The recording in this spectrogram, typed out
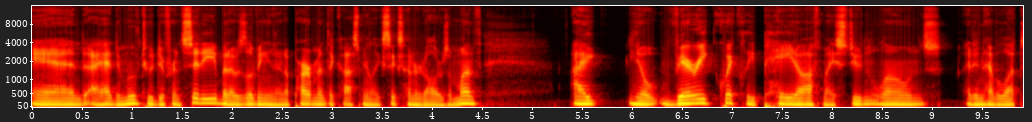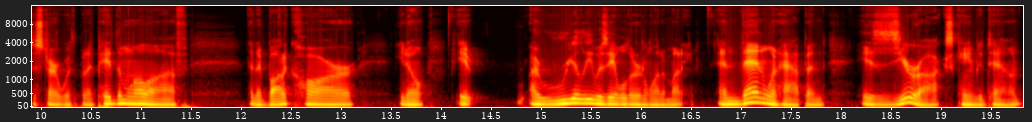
and I had to move to a different city, but I was living in an apartment that cost me like $600 a month. I, you know, very quickly paid off my student loans. I didn't have a lot to start with, but I paid them all off. Then I bought a car. You know, it I really was able to earn a lot of money. And then what happened is Xerox came to town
